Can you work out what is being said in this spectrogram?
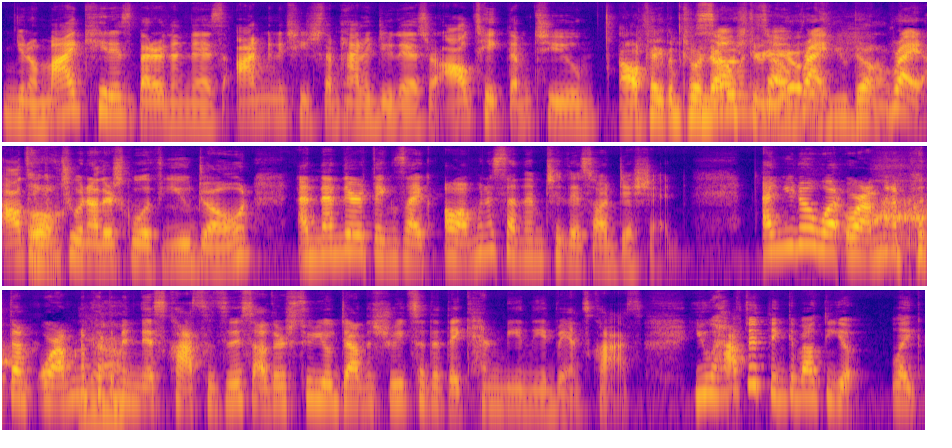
you know, my kid is better than this. I'm going to teach them how to do this, or I'll take them to I'll take them to another studio right? if you don't. Right. I'll take them to another school if you don't. And then there are things like, oh, I'm going to send them to this audition. And you know what? Or I'm going to put them, or I'm going to put them in this class because this other studio down the street said that they can be in the advanced class. You have to think about the like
